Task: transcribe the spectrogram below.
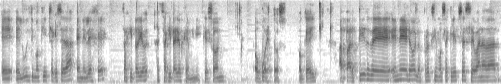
eh, el último eclipse que se da en el eje Sagitario-Géminis, que son opuestos. ¿ok? A partir de enero, los próximos eclipses se van a dar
